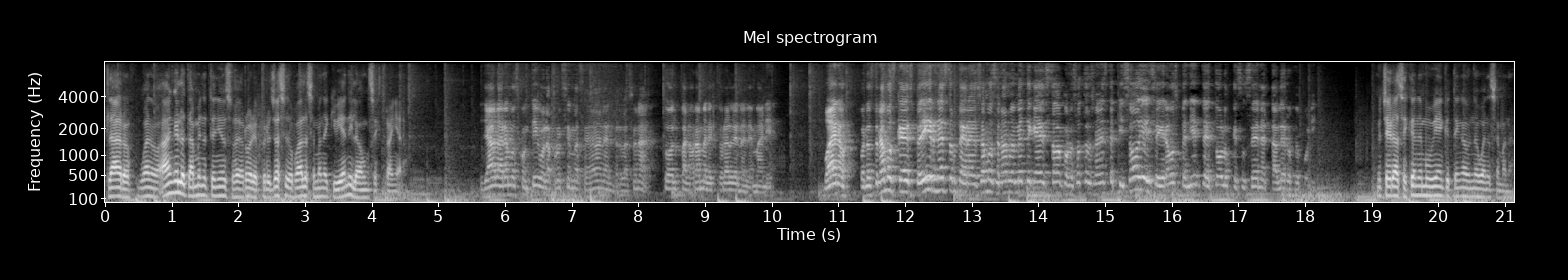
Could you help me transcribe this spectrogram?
claro, bueno, Ángelo también ha tenido sus errores, pero ya se los va la semana que viene y la vamos a extrañar. Ya hablaremos contigo la próxima semana en relación a todo el panorama electoral en Alemania. Bueno, pues nos tenemos que despedir, Néstor. Te agradecemos enormemente que hayas estado con nosotros en este episodio y seguiremos pendientes de todo lo que sucede en el tablero geopolítico. Muchas gracias, que anden muy bien, que tengan una buena semana.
